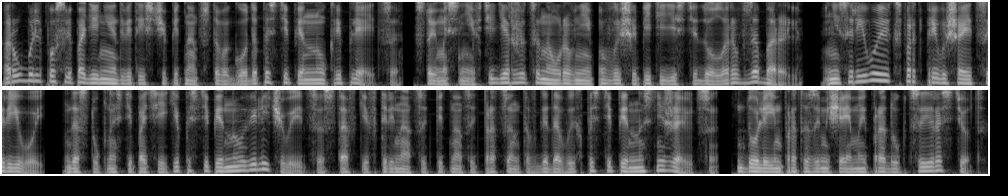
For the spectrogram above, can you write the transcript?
Рубль после падения 2015 года постепенно укрепляется. Стоимость нефти держится на уровне выше 50 долларов за баррель. Несырьевой экспорт превышает сырьевой. Доступность ипотеки постепенно увеличивается, ставки в 13-15% годовых постепенно снижаются. Доля импортозамещаемой продукции растет.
